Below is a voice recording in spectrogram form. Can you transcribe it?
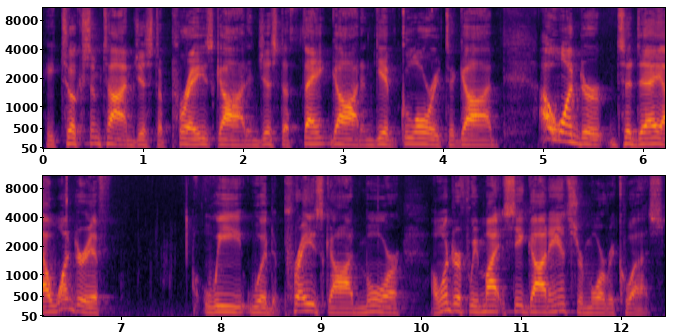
He took some time just to praise God and just to thank God and give glory to God. I wonder today, I wonder if we would praise God more. I wonder if we might see God answer more requests.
